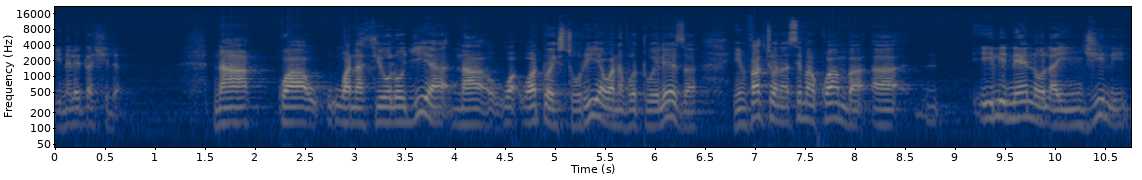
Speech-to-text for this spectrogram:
inaleta shida. Na kwa wanathiolojia na watu wa historia wanavyotueleza in fact wanasema kwamba uh, ili neno la injili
